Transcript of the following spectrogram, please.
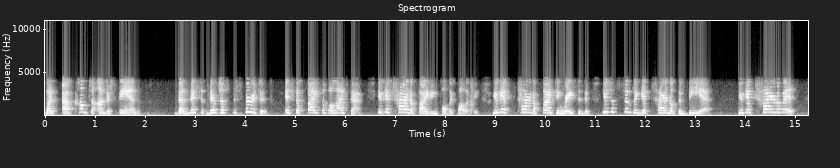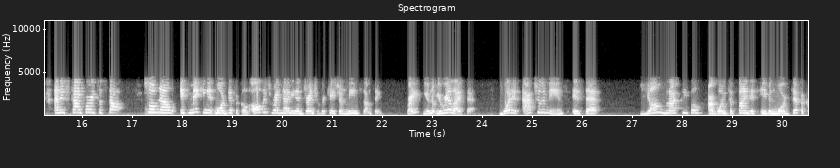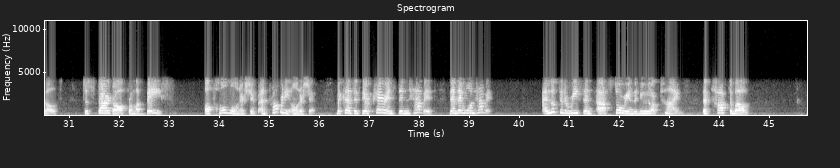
but I've come to understand that this they're just dispirited. It's the fight of a lifetime. You get tired of fighting public policy. You get tired of fighting racism. You just simply get tired of the BS. You get tired of it and it's time for it to stop. So now it's making it more difficult. All this redlining and gentrification means something, right? You know, you realize that. What it actually means is that young black people are going to find it even more difficult to start off from a base of home ownership and property ownership. Because if their parents didn't have it, then they won't have it. I looked at a recent uh, story in the New York Times that talked about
